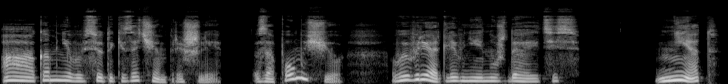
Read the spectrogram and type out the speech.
А ко мне вы все-таки зачем пришли? За помощью? Вы вряд ли в ней нуждаетесь. Нет.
